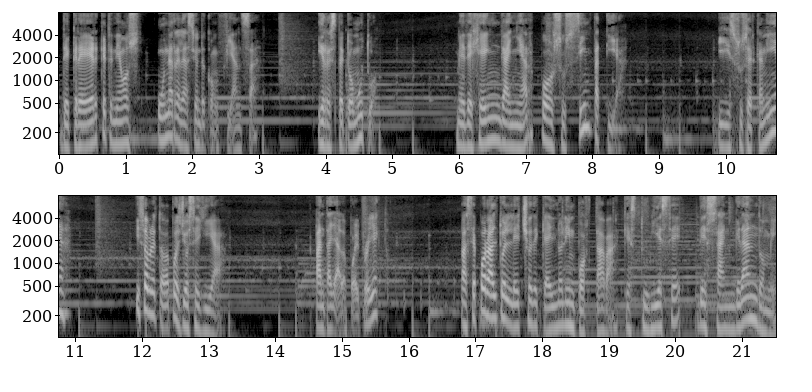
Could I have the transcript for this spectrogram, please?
De creer que teníamos una relación de confianza y respeto mutuo. Me dejé engañar por su simpatía y su cercanía. Y sobre todo, pues yo seguía pantallado por el proyecto. Pasé por alto el hecho de que a él no le importaba que estuviese desangrándome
